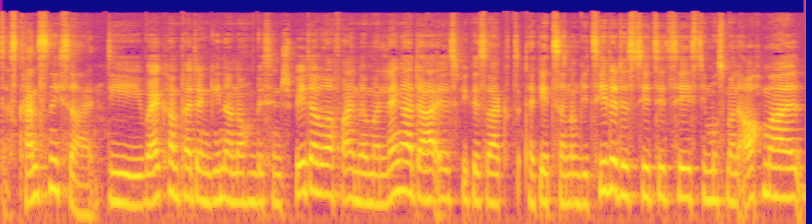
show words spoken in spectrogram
das kann es nicht sein. Die Welcome Pattern gehen dann noch ein bisschen später drauf ein, wenn man länger da ist. Wie gesagt, da geht es dann um die Ziele des CCCs, die muss man auch mal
